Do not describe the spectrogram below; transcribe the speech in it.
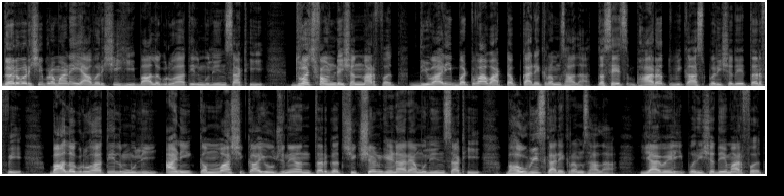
दरवर्षीप्रमाणे यावर्षीही बालगृहातील मुलींसाठी ध्वज फाउंडेशनमार्फत दिवाळी बटवा वाटप कार्यक्रम झाला. तसेच भारत विकास परिषदेतर्फे बालगृहातील मुली आणि कमवा शिका योजनेअंतर्गत शिक्षण घेणाऱ्या मुलींसाठी भाऊबीज कार्यक्रम झाला. यावेळी परिषदेमार्फत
